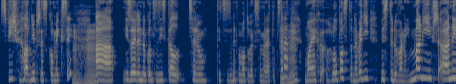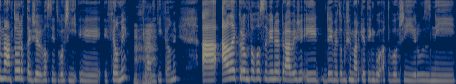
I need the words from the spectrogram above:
spíš hlavně přes komiksy. Mhm. A i za jeden dokonce získal cenu, teď si nepamatuju, jak se jmenuje ta cena, Mhm. moje hloupost, to nevadí, vystudovaný malíř a animátor, takže vlastně tvoří i, i filmy, Mhm. mm-hmm. krátký filmy. A, ale krom toho se věnuje právě, že i, dejme tomu, že marketingu a tvoří různý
